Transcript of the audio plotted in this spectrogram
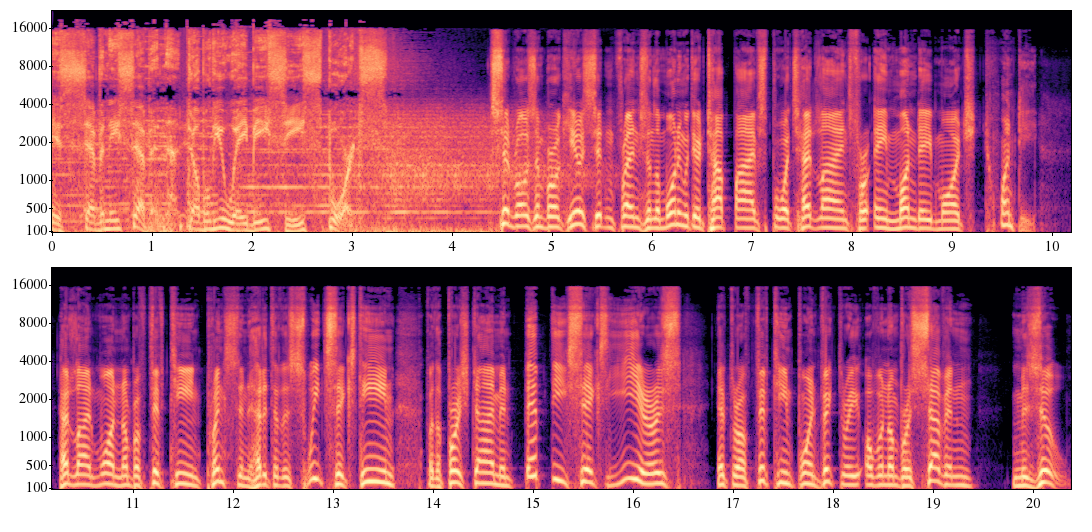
is 77 WABC Sports. Sid Rosenberg here, Sid and Friends in the morning with your top five sports headlines for a Monday, March 20. Headline one, number 15, Princeton headed to the Sweet 16 for the first time in 56 years after a 15 point victory over number seven, Mizzou.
